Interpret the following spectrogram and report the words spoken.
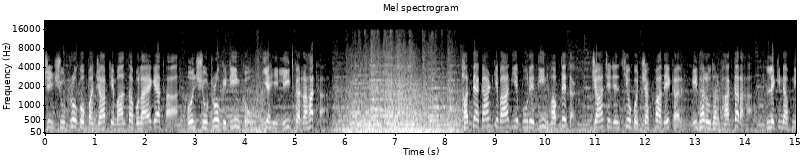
जिन शूटरों को पंजाब के मानसा बुलाया गया था, उन शूटरों की टीम को यही लीड कर रहा था। हत्याकांड के बाद ये पूरे तीन हफ़्ते तक जाँच एजेंसियों को चकमा देकर इधर उधर भागता रहा, लेकिन अपनी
